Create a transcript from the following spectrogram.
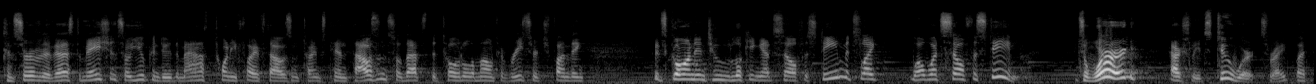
conservative estimation, so you can do the math, 25,000 times 10,000, so that's the total amount of research funding that's gone into looking at self-esteem. It's like, well, what's self-esteem? It's a word, actually it's two words, right? But,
